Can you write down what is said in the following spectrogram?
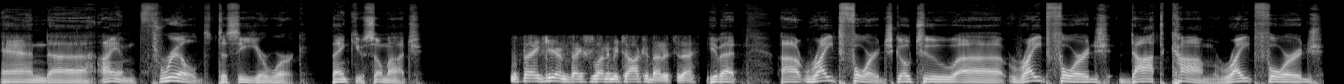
and uh, i am thrilled to see your work thank you so much well, thank you, and thanks for letting me talk about it today. You bet. Uh, Rightforge. Go to uh, rightforge.com. Rightforge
